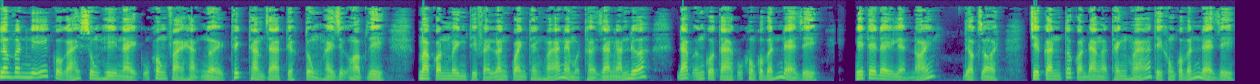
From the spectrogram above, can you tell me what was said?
Lâm vân nghĩ cô gái sung hy này cũng không phải hạng người thích tham gia tiệc tùng hay dự họp gì, mà còn mình thì phải loanh quanh thanh hóa này một thời gian ngắn nữa, đáp ứng cô ta cũng không có vấn đề gì. Nghĩ tới đây liền nói, được rồi, chỉ cần tôi còn đang ở thanh hóa thì không có vấn đề gì,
